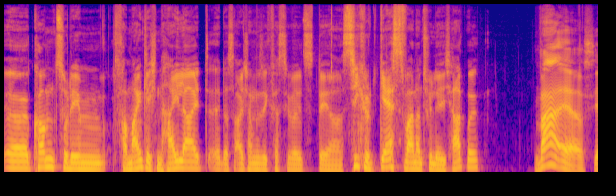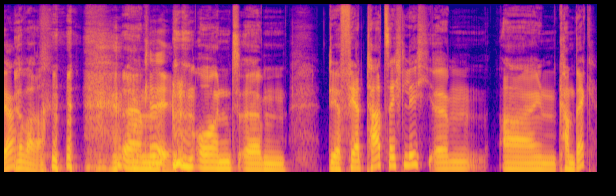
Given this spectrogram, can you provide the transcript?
äh, kommen zu dem vermeintlichen Highlight äh, des Alter Music Festivals. Der Secret Guest war natürlich Hardwell. War er es, ja? Ja, war er. Okay. Und ähm, der fährt tatsächlich ähm, ein Comeback.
